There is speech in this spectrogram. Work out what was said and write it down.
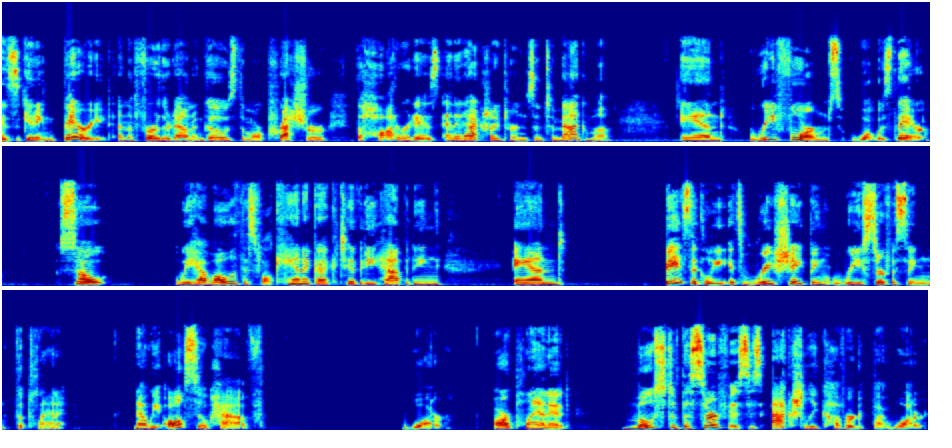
is getting buried. And the further down it goes, the more pressure, the hotter it is, and it actually turns into magma and reforms what was there. So we have all of this volcanic activity happening, and basically it's reshaping, resurfacing the planet. Now we also have water. Our planet, most of the surface is actually covered by water.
